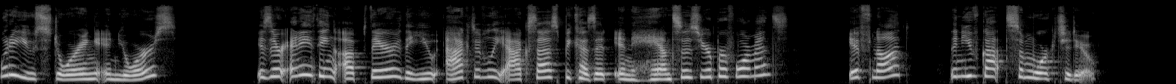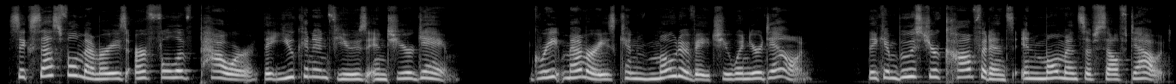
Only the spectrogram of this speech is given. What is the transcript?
what are you storing in yours? Is there anything up there that you actively access because it enhances your performance? If not, then you've got some work to do. Successful memories are full of power that you can infuse into your game. Great memories can motivate you when you're down. They can boost your confidence in moments of self doubt.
